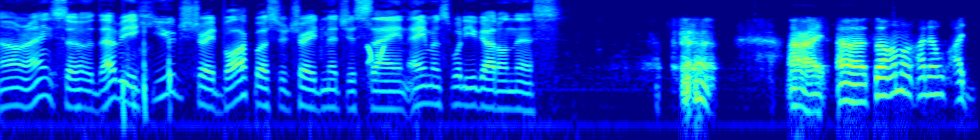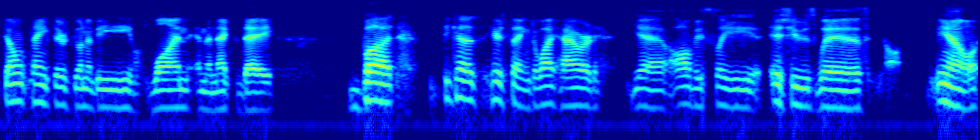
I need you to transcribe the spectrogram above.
All right, so that'd be a huge trade, blockbuster trade. Mitch is saying. Amos, what do you got on this? All right, uh, so I'm a, I don't I don't think there's going to be one in the next day, but because here's the thing, Dwight Howard, yeah, obviously issues with you know,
